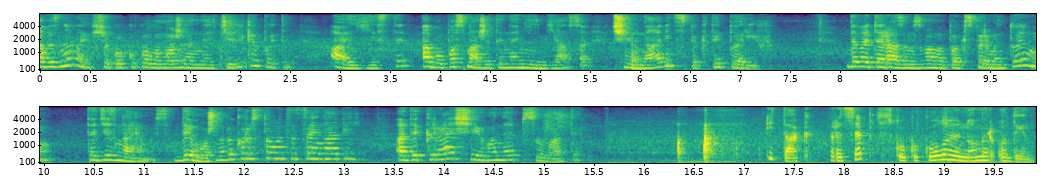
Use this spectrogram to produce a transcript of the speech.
А ви знали, що Кока-Колу можна не тільки пити, а й їсти або посмажити на ній м'ясо чи навіть спекти пиріг. Давайте разом з вами поекспериментуємо та дізнаємось, де можна використовувати цей напій, а де краще його не псувати. І так, рецепт з Кока-Колою номер 1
